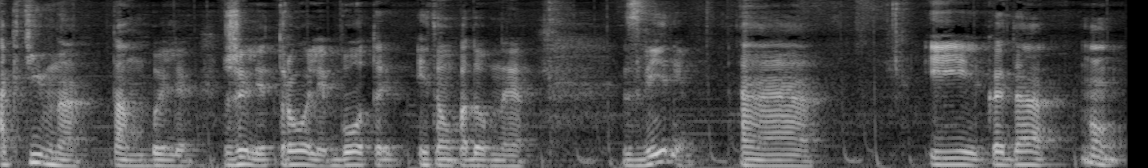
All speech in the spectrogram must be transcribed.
активно там были, жили тролли, боты и тому подобные звери. А, И когда, ну,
